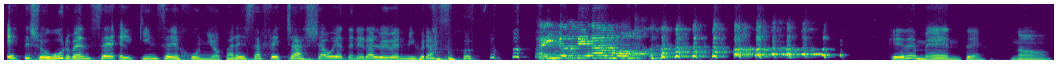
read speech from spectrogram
este yogur vence el 15 de junio. Para esa fecha ya voy a tener al bebé en mis brazos. ¡Ay, no te amo! Qué demente. No,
